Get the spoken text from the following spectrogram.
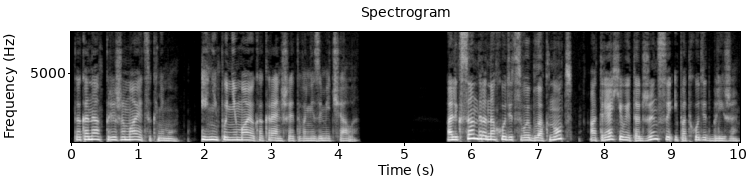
как она прижимается к нему и не понимаю, как раньше этого не замечала. Александра находит свой блокнот, отряхивает от джинсы и подходит ближе.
